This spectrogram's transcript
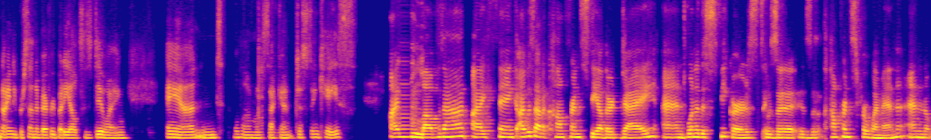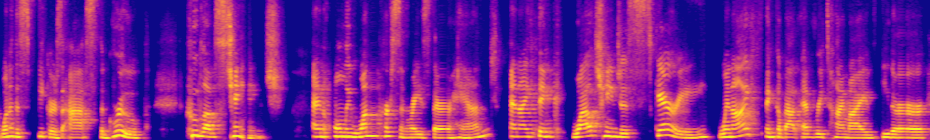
90% of everybody else is doing. And hold on one second, just in case. I love that. I think I was at a conference the other day, and one of the speakers, it was a, it was a conference for women, and one of the speakers asked the group, Who loves change? And only one person raised their hand. And I think while change is scary, when I think about every time I've either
